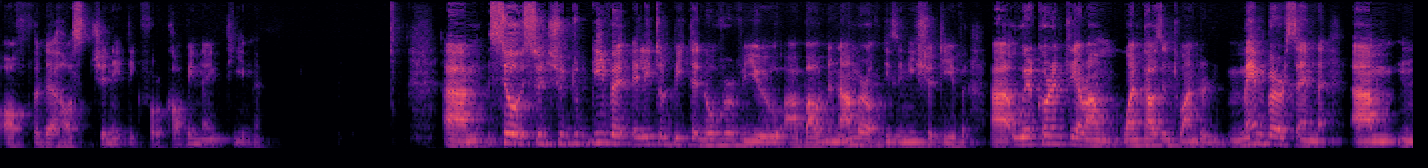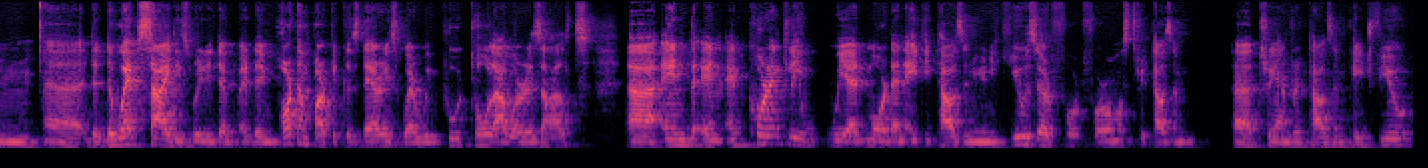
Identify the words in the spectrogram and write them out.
of the host genetic for COVID-19. Um, so, so to, give a, a, little bit an overview about the number of this initiative, uh, we're currently around 1,200 members and um, mm, uh, the, the website is really the, the important part because there is where we put all our results. Uh, and, and, and currently we had more than 80,000 unique users for, for almost 3,000, uh, 300,000 page view.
